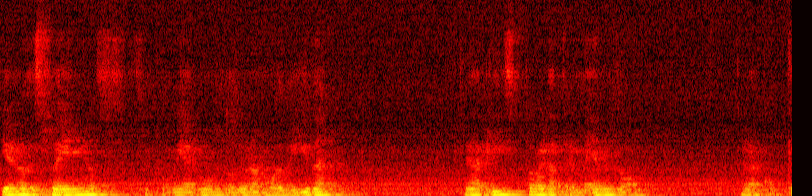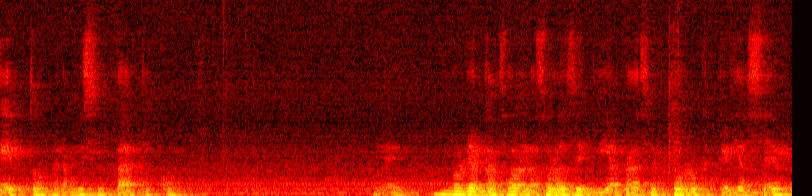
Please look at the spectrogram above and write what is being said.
lleno de sueños, se comía el mundo de una mordida, era listo, era tremendo, era coqueto, era muy simpático. Eh, no le alcanzaban las horas del día para hacer todo lo que quería hacer.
